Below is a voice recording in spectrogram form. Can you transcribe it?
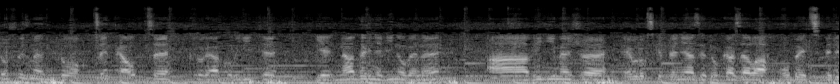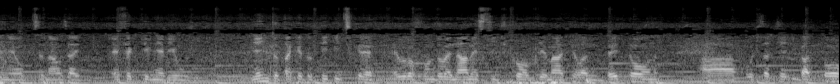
Došli sme do centra obce, ktoré ako vidíte je nádherne vynovené a vidíme, že európske peniaze dokázala obec, vedenie obce naozaj efektívne využiť. Není to takéto typické eurofondové námestičko, kde máte len betón a v podstate iba to,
